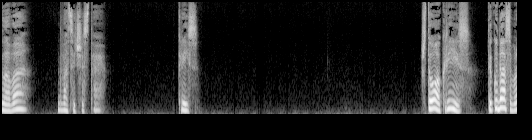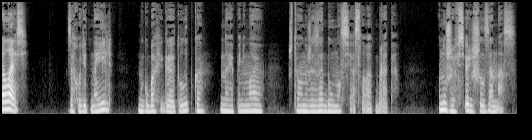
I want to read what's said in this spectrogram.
Глава двадцать шестая. Крис. «Что, Крис? Ты куда собралась?» Заходит Наиль, на губах играет улыбка, но я понимаю, что он уже задумался о словах брата. Он уже все решил за нас.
